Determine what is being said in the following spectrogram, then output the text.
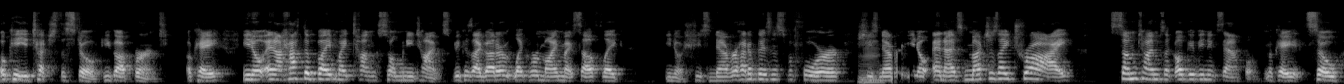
Okay, you touched the stove, you got burnt. Okay, you know, and I have to bite my tongue so many times because I gotta like remind myself, like, you know, she's never had a business before. She's mm. never, you know, and as much as I try, sometimes like I'll give you an example. Okay, so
